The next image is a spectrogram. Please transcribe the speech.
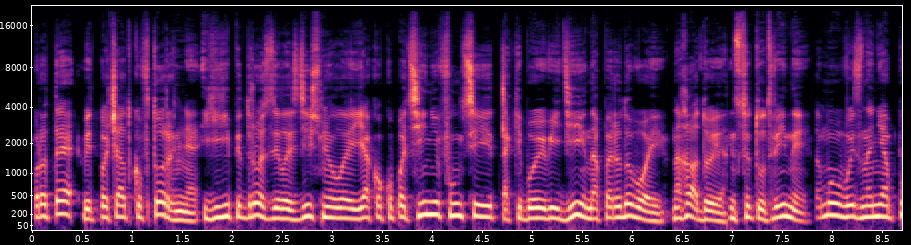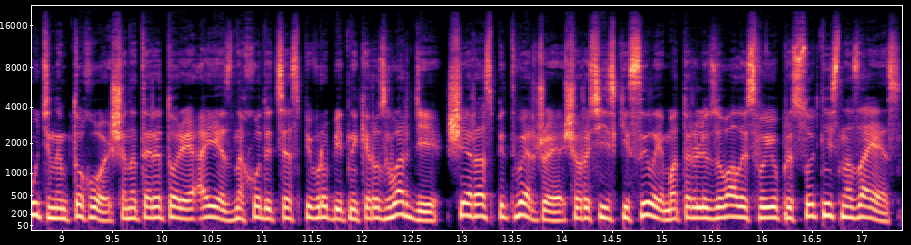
Проте від початку вторгнення її підрозділи здійснювали як окупаційні функції, так і бойові дії на передової. Нагадує інститут війни. Тому визнання Путіним того, що на території АЕС знаходяться співробітники Росгвардії, ще раз підтверджує, що російські сили матеріалізували свою присутність на ЗАЕС,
